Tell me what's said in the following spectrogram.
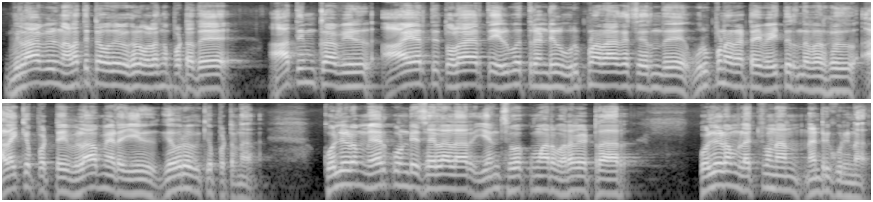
விழாவில் நலத்திட்ட உதவிகள் வழங்கப்பட்டது. அதிமுகவில் ஆயிரத்தி தொள்ளாயிரத்தி எழுபத்தி ரெண்டில் உறுப்பினராக சேர்ந்து உறுப்பினர் அட்டை வைத்திருந்தவர்கள் அழைக்கப்பட்டு விழா மேடையில் கௌரவிக்கப்பட்டனர். கொள்ளிடம் மேற்கொண்டிய செயலாளர் என். சிவகுமார் வரவேற்றார். கொள்ளிடம் லட்சுமணன் நன்றி கூறினார்.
